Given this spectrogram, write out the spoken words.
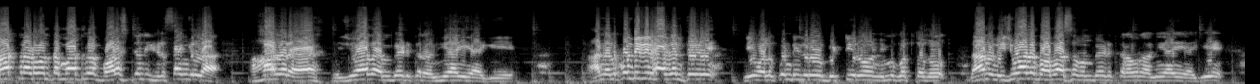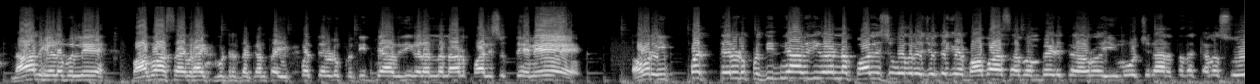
ಮಾತನಾಡುವಂತ ಮಾತುಗಳು ಬಹಳಷ್ಟು ಜನರಿಗೆ ಹಿಡಿಸಂಗಿಲ್ಲ ಆದ್ರೆ ನಿಜವಾದ ಅಂಬೇಡ್ಕರ್ ಅನುಯಾಯಿಯಾಗಿ ನಾನು ಅನ್ಕೊಂಡಿದ್ದೀರಿ ಹಾಗಂತೇಳಿ ನೀವು ಅನ್ಕೊಂಡಿದ್ರು ಬಿಟ್ಟಿರೋ ನಿಮ್ಗೆ ಗೊತ್ತದು ನಾನು ನಿಜವಾದ ಬಾಬಾ ಸಾಹೇಬ್ ಅಂಬೇಡ್ಕರ್ ಅವರ ಅನುಯಾಯಿಯಾಗಿ ನಾನು ಹೇಳಬಲ್ಲೆ ಬಾಬಾ ಸಾಹೇಬ್ ಹಾಕಿಕೊಟ್ಟಿರ್ತಕ್ಕಂಥ ಇಪ್ಪತ್ತೆರಡು ಪ್ರತಿಜ್ಞಾ ವಿಧಿಗಳನ್ನ ನಾನು ಪಾಲಿಸುತ್ತೇನೆ ಅವರ ಇಪ್ಪತ್ತೆರಡು ಪ್ರತಿಜ್ಞಾ ವಿಧಿಗಳನ್ನ ಪಾಲಿಸುವುದರ ಜೊತೆಗೆ ಬಾಬಾ ಸಾಹೇಬ್ ಅಂಬೇಡ್ಕರ್ ಅವರ ವಿಮೋಚನಾರ್ಥದ ಕನಸು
